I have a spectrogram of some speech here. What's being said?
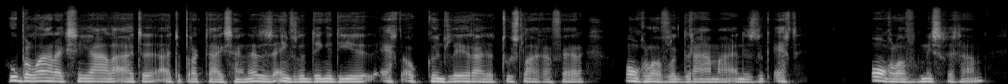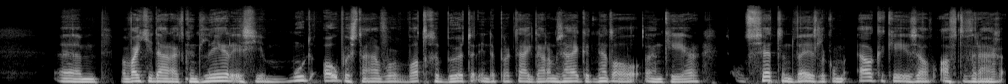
hoe belangrijk signalen uit de, uit de praktijk zijn. Dat is een van de dingen die je echt ook kunt leren uit de toeslagenaffaire. Ongelooflijk drama en dat is natuurlijk echt ongelooflijk misgegaan. Um, maar wat je daaruit kunt leren is, je moet openstaan voor wat gebeurt er in de praktijk. Daarom zei ik het net al een keer. Ontzettend wezenlijk om elke keer jezelf af te vragen,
